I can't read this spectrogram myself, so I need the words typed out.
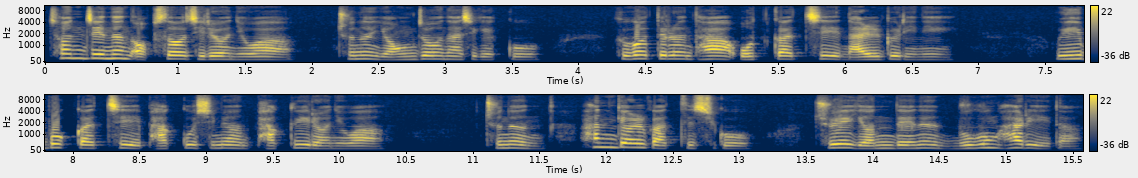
천지는 없어지려니와 주는 영존하시겠고 그것들은 다 옷같이 낡으리니 의복같이 바꾸시면 바뀌려니와 주는 한결 같으시고 주의 연대는 무궁하리이다.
